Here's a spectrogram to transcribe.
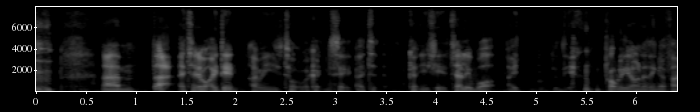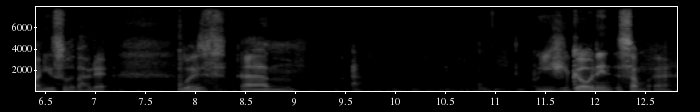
um, but I tell you what, I did. I mean, you talk about cutting your teeth. I t- cutting your teeth. Tell you what, I probably the only thing I found useful about it was um, you should going into somewhere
